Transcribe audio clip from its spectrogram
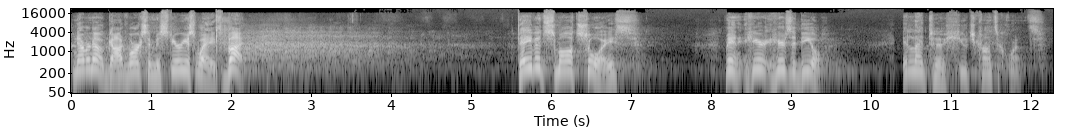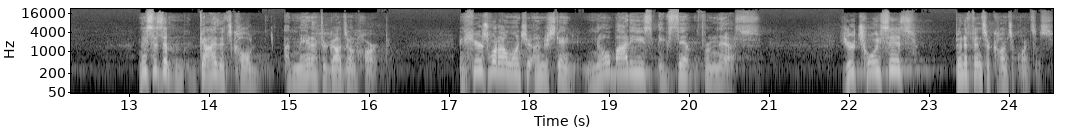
Never know. God works in mysterious ways. But David's small choice, man, here, here's the deal it led to a huge consequence. This is a guy that's called a man after God's own heart. And here's what I want you to understand nobody's exempt from this. Your choices, benefits or consequences.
